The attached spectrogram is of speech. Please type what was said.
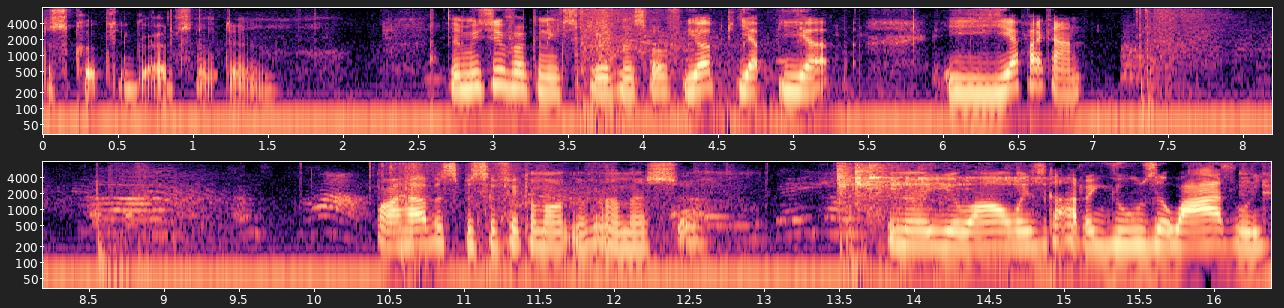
just quickly grab something. Let me see if I can explode myself. Yep, yep, yep. Yep, I can. I have a specific amount of ammo, so you know you always gotta use it wisely.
